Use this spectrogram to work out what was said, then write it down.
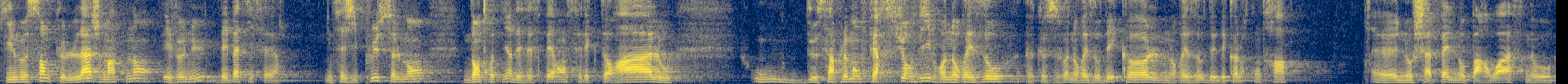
qu'il me semble que l'âge maintenant est venu des bâtisseurs. Il ne s'agit plus seulement d'entretenir des espérances électorales ou, de simplement faire survivre nos réseaux, euh, que ce soit nos réseaux d'écoles, nos réseaux d'écoles hors contrat, euh, nos chapelles, nos paroisses, nos,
